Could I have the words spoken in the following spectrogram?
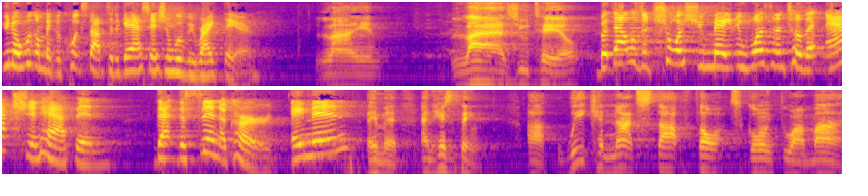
you know, we're gonna make a quick stop to the gas station, we'll be right there. Lying, lies you tell. But that was a choice you made. It wasn't until the action happened that the sin occurred. Amen? Amen. And here's the thing uh, we cannot stop thoughts going through our mind,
